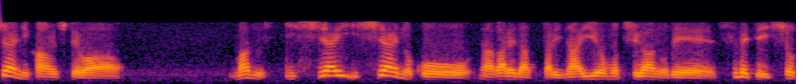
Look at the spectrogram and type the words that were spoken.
試合に関してはまず1試合1試合のこう流れだったり内容も違うので全て一緒っ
